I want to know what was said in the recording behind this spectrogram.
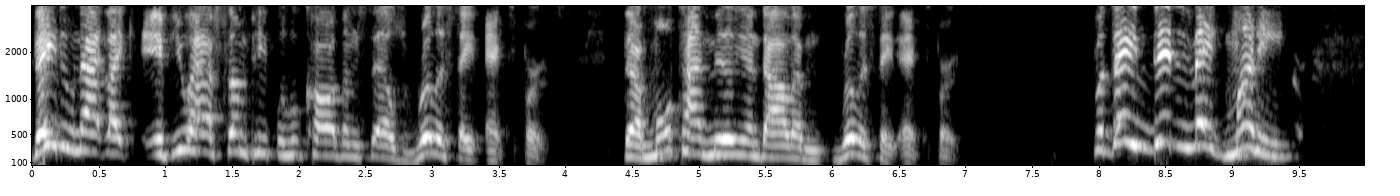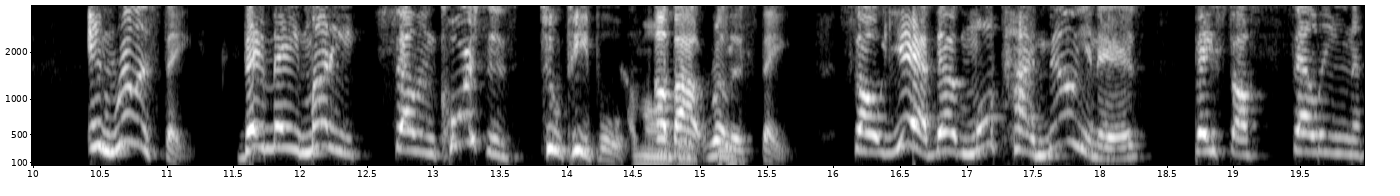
They do not like if you have some people who call themselves real estate experts, they're multi-million dollar real estate experts. But they didn't make money in real estate. They made money selling courses to people on, about dude, real estate. So yeah, they're multi-millionaires based off selling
